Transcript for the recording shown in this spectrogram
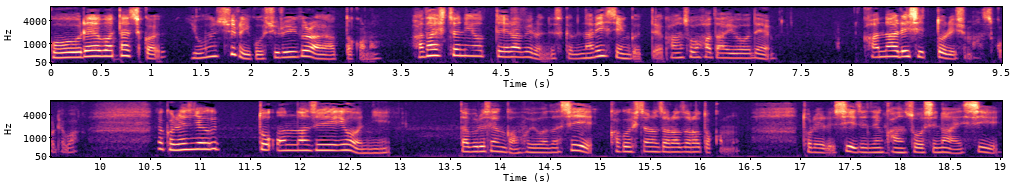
これは確か4種類5種類ぐらいあったかな。肌質によって選べるんですけどナリッシングって乾燥肌用でかなりしっとりしますこれは。でクレジングと同じようにダブル洗顔不要だし角質のザラザラとかも取れるし全然乾燥しないし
